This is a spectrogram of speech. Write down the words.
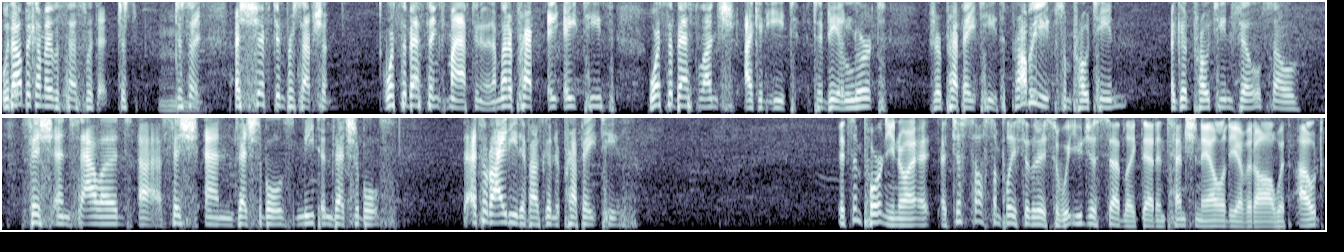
Without becoming obsessed with it. Just, just a, a shift in perception. What's the best thing for my afternoon? I'm going to prep eight, eight teeth. What's the best lunch I could eat to be alert to prep eight teeth? Probably some protein, a good protein fill. So fish and salad, uh, fish and vegetables, meat and vegetables. That's what I'd eat if I was going to prep eight teeth. It's important, you know. I, I just saw someplace the other day. So what you just said, like that intentionality of it all, without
